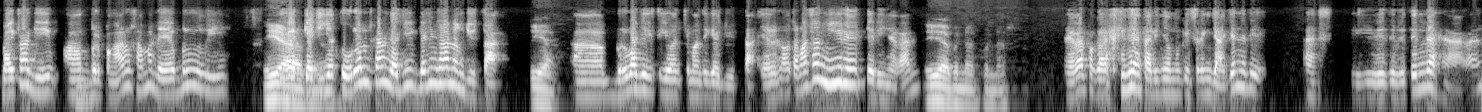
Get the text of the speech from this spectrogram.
baik lagi uh, berpengaruh sama daya beli Iya. gajinya turun kan gaji gaji misalnya 6 juta. Iya. Uh, berubah jadi tiga, cuma 3 juta. Ya otomatis kan ngirit jadinya kan. Iya benar-benar. Ya kan pegawainya yang tadinya mungkin sering jajan jadi eh, diiritin dah. Nah, kan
